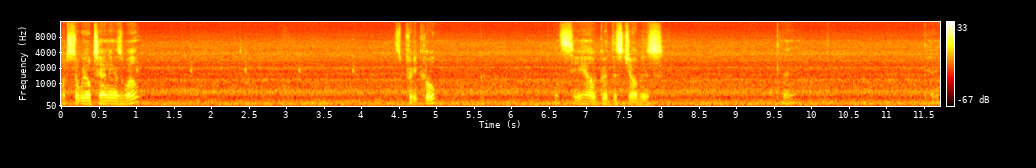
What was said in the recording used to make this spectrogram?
watch the wheel turning as well. It's pretty cool. Let's see how good this job is. Okay. Okay.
